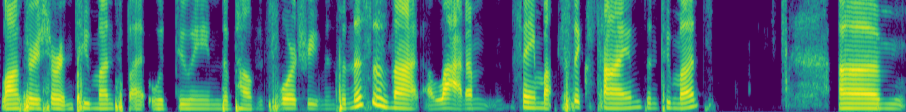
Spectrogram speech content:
Long story short, in two months, but with doing the pelvic floor treatments, and this is not a lot. I'm saying about six times in two months. Um,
